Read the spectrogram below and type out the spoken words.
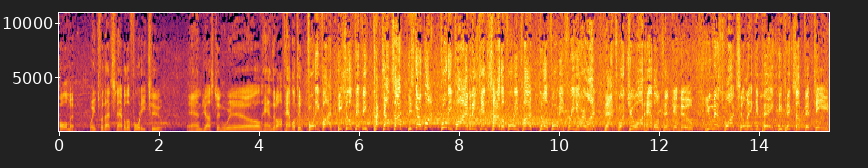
Holman waits for that snap of the 42. And Justin will hand it off. Hamilton, 45. He's to the 50. Cuts outside. He's got a block. 45. And he's inside the 45 to the 43 yard line. That's what you want Hamilton can do. You miss once, he'll make you pay. He picks up 15.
